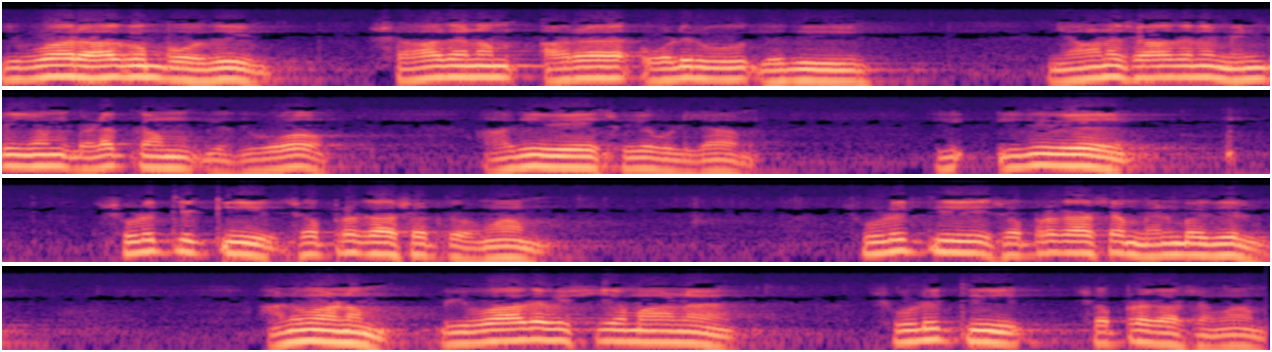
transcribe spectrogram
இவ்வாறு ஆகும்போது சாதனம் அற ஒளிர்வு எது? ஞான சாதனமின்றியும் விளக்கம் எதுவோ அதுவே சுய ஒளியாம். இதுவே சுளுத்திக்கு சுப்பிரகாசத்துவமாம். சுளுத்தி சொப்பிரகாசம் என்பதில் அனுமானம் விவாத விஷயமான சுளுத்தி சொப்பிரகாசமாம்.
